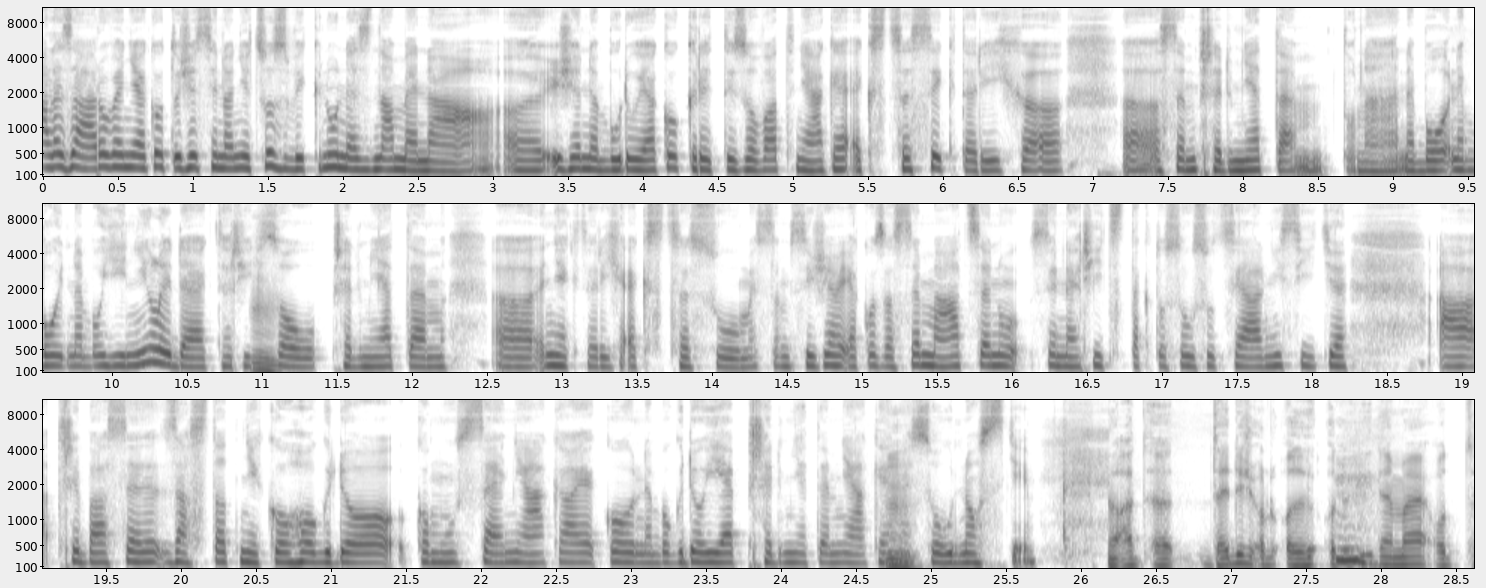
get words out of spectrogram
ale zároveň jako to, že si na něco zvyknu, neznamená, eh, že nebudu jako kritizovat nějaké excesy, kterých eh, eh, jsem předmětem, to ne, nebo, nebo, nebo jiní lidé, kteří hmm. jsou předmětem některých excesů. Myslím si, že jako zase má cenu si neříct, tak to jsou sociální sítě a třeba se zastat někoho, kdo, komu se nějaká jako, nebo kdo je předmětem nějaké hmm. nesoudnosti. No a teď, když od, od, odvídeme od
